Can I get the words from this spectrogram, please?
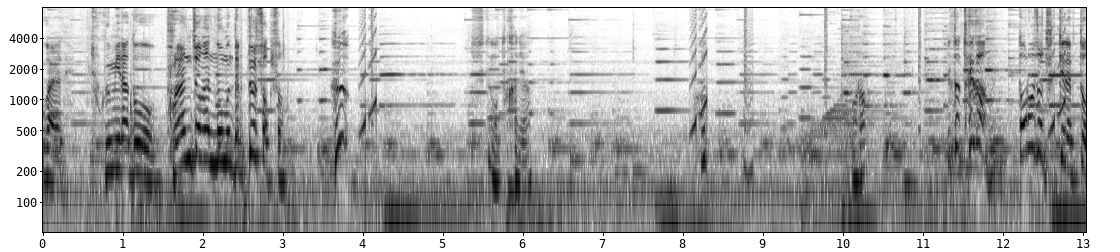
잡고 가야 돼. 조금이라도 불안정한 놈은 냅둘 수 없어. 흐! 이 새끼는 어떡하냐? 어? 뭐라? 일단 태가 떨어져 죽게 냅둬.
